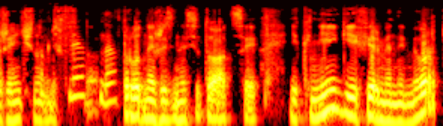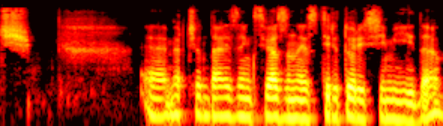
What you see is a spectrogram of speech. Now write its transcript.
женщинами в, числе, в, да. в трудной жизненной ситуации. И книги, и фирменный мерч, э, мерчендайзинг, связанные с территорией семьи, да,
